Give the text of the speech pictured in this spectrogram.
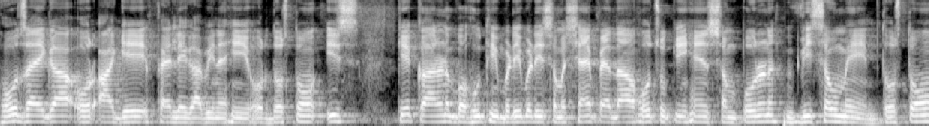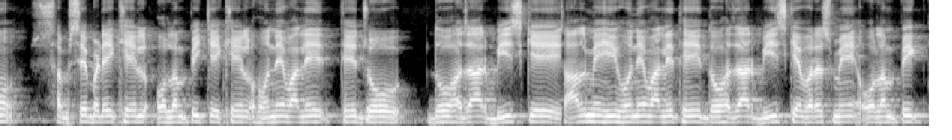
हो जाएगा और आगे फैलेगा भी नहीं। और दोस्तों इस के कारण बहुत ही बड़ी बड़ी समस्याएँ पैदा हो चुकी हैं संपूर्ण विश्व में। दोस्तों, सबसे बड़े खेल ओलंपिक के खेल होने वाले थे जो 2020 के साल में ही होने वाले थे। 2020 के वर्ष में ओलंपिक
